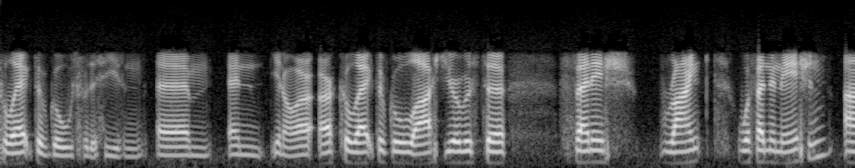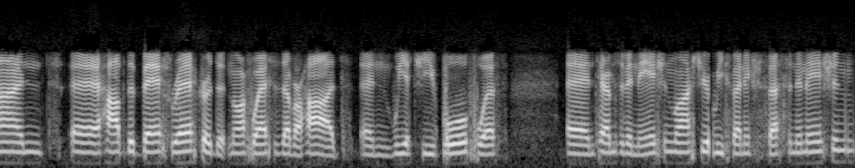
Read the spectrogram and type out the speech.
collective goals for the season. Um, and you know, our, our collective goal last year was to finish ranked within the nation and uh, have the best record that Northwest has ever had, and we achieved both with. Uh, in terms of the nation last year, we finished fifth in the nation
